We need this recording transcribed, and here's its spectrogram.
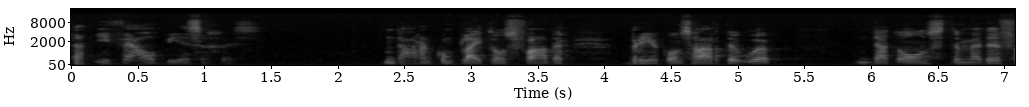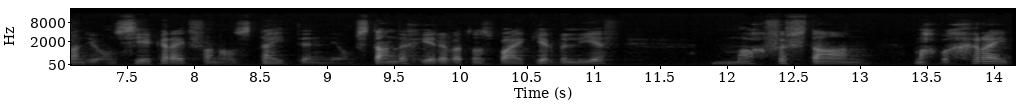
dat u wel besig is. En daarin kom pleit ons Vader, breek ons harte oop dat ons te midde van die onsekerheid van ons tyd en die omstandighede wat ons baie keer beleef, mag verstaan, mag begryp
